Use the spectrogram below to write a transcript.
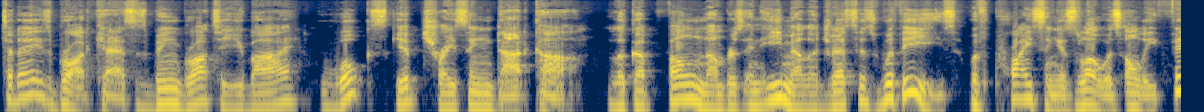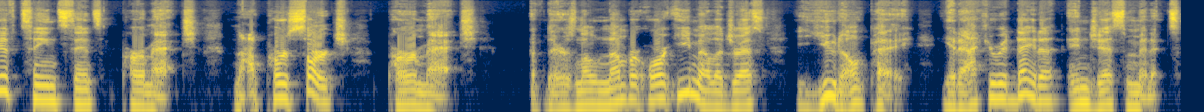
Today's broadcast is being brought to you by WokeSkipTracing.com. Look up phone numbers and email addresses with ease, with pricing as low as only 15 cents per match, not per search, per match. If there's no number or email address, you don't pay. Get accurate data in just minutes.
